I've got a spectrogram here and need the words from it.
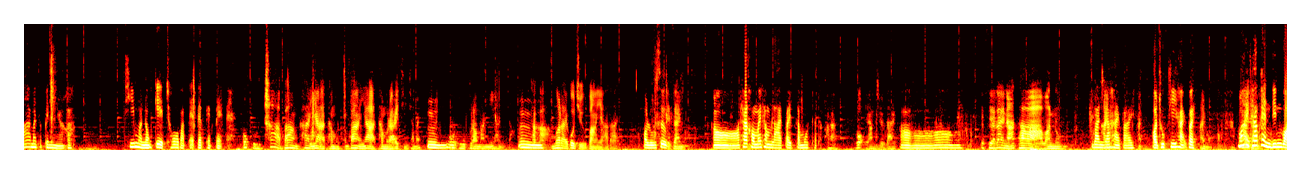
บ้านมันจะเป็นอย่างเงี้ยค่ะ ที่เหมือนน้องเกดชอบแบบแปะแปะแปะแปะ ก็คือถ้าบ้านค่าย่าทำบ้านย่าทำไรจริงใช่ไหมอืมก็คือประมาณนี้หันจังอืมถ้าก็เมื่อไรก็จือบ้านย่าได้อ๋อรู้สึกดีไซน์มาอ๋อถ้าเขาไม่ทำลายไปจะหมดอะครับก็ยังจือได้อ๋อแต่เสียได้นะ ถ้าวันหนึงบ้านย่าหายไปให้อ๋อทุกที่หายไปให้หมดไม่ถ้าแผ่นดินไหว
